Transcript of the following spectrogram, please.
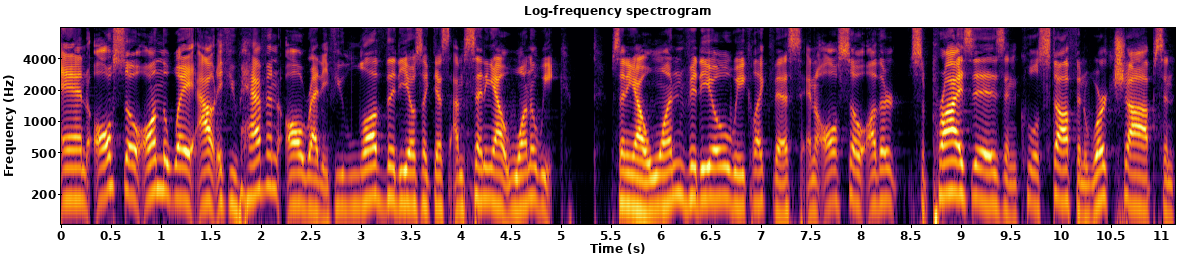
and also on the way out, if you haven't already, if you love videos like this, I'm sending out one a week. I'm sending out one video a week like this, and also other surprises and cool stuff and workshops and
